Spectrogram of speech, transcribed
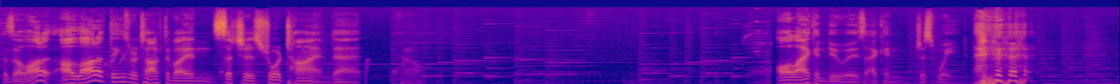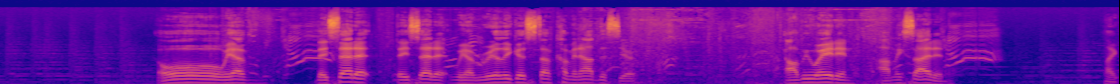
Because a lot of a lot of things were talked about in such a short time that you know. All I can do is I can just wait. oh, we have. They said it. They said it. We have really good stuff coming out this year. I'll be waiting. I'm excited. Like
